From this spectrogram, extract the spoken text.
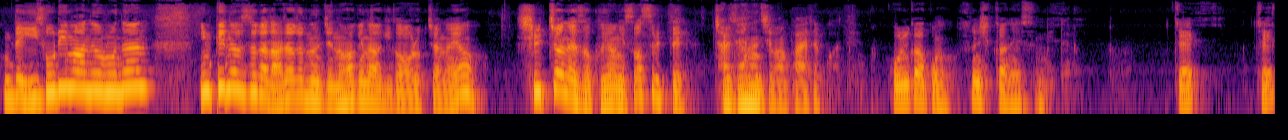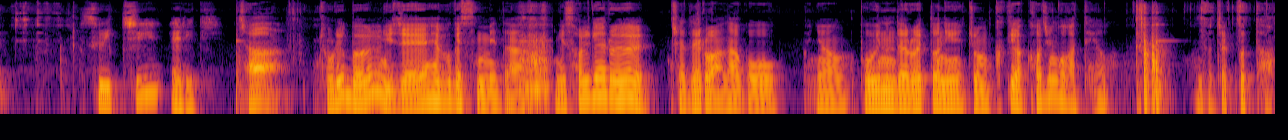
근데 이 소리만으로는 임피던스가 낮아졌는지는 확인하기가 어렵잖아요. 실전에서 그 형이 썼을 때 잘 되는지만 봐야 될 것 같아요. 올가공 순식간에 했습니다. 잭, 잭, 스위치, LED. 자, 조립을 이제 해보겠습니다. 이 설계를 제대로 안 하고 그냥 보이는 대로 했더니 좀 크기가 커진 것 같아요. 먼저 잭부터.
